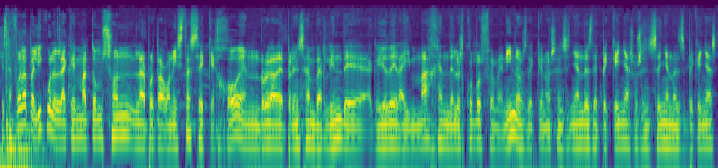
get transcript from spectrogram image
Esta fue la película en la que Emma Thompson, la protagonista, se quejó en rueda de prensa en Berlín de aquello de la imagen de los cuerpos femeninos, de que nos enseñan desde pequeñas, os enseñan desde pequeñas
